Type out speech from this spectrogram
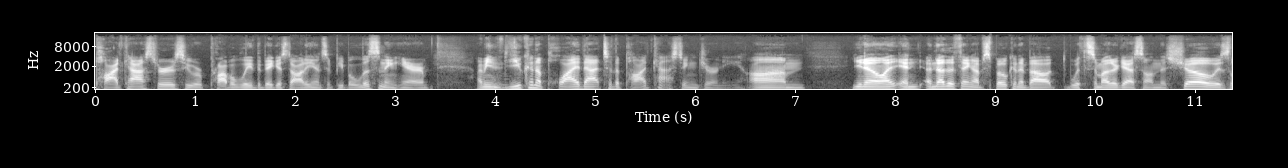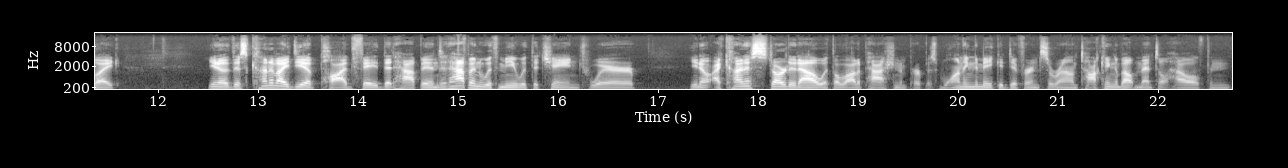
podcasters who are probably the biggest audience of people listening here. I mean, mm-hmm. you can apply that to the podcasting journey. Um, you know, and another thing I've spoken about with some other guests on this show is like, you know, this kind of idea of pod fade that happens. It happened with me with the change where, you know, I kind of started out with a lot of passion and purpose, wanting to make a difference around talking about mental health and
